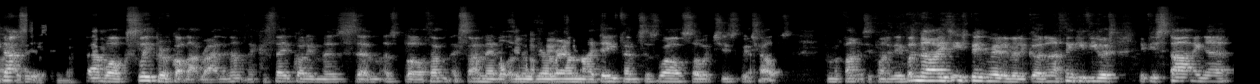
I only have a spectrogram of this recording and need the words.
that's good he is, isn't it? that. Well, sleeper have got that right then, haven't they? Because they've got him as um, as both, haven't they? So I'm able to move around my defense as well, so which is which helps from a fantasy point of view. But no, he's, he's been really really good, and I think if you if you're starting a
